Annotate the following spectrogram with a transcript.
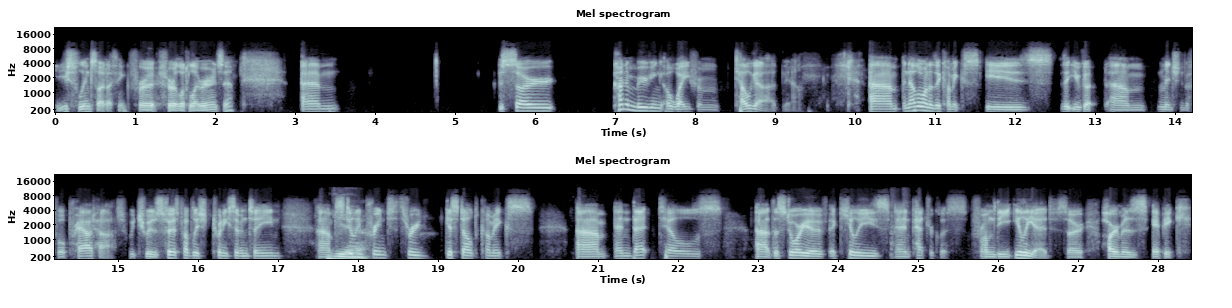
useful insight, I think, for for a lot of librarians there. Um, so, kind of moving away from Talgard now. Um, another one of the comics is that you've got um, mentioned before, Proud Heart, which was first published 2017, um, yeah. still in print through Gestalt Comics, um, and that tells uh, the story of Achilles and Patroclus from the Iliad, so Homer's epic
